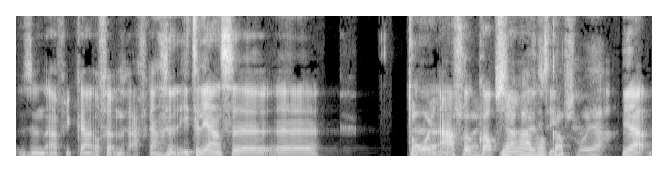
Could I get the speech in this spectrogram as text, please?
zijn Afrika of zijn Afrikaanse, Italiaanse eh, Toy. Eh, afro-kapsel Ja, afro-kapsel, ja. ja,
